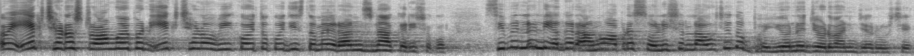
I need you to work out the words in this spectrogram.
હવે એક છેડો સ્ટ્રોંગ હોય, પણ એક છેડો વીક હોય, તો કોઈ દિવસ તમે રન્સ ના કરી શકો. સિમિલરલી અગર આનું આપણે સોલ્યુશન લાવવું છે, તો ભાઈઓને જોડવાની જરૂર છે.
